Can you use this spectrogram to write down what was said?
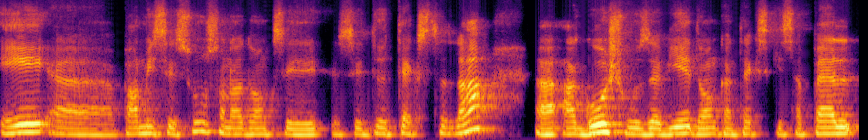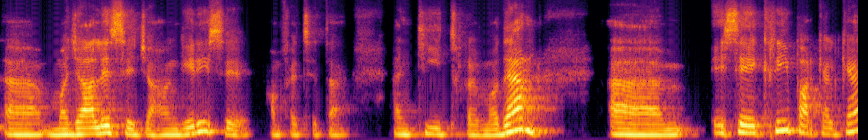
Et euh, parmi ces sources, on a donc ces, deux textes-là. Euh, à gauche, vous aviez donc un texte qui s'appelle euh, Majalis et Jahangiri. C'est, en fait, c'est un, titre moderne. et c'est écrit par quelqu'un,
